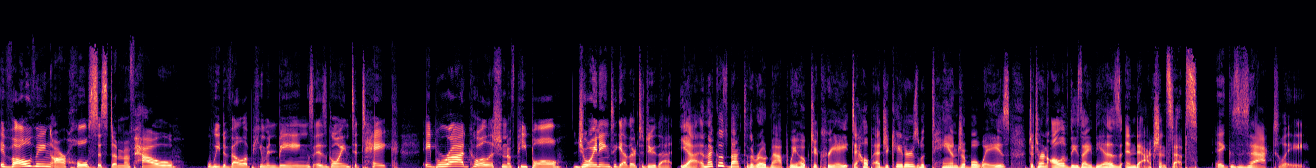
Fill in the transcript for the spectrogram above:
evolving our whole system of how we develop human beings is going to take a broad coalition of people joining together to do that. Yeah, and that goes back to the roadmap we hope to create to help educators with tangible ways to turn all of these ideas into action steps. Exactly.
